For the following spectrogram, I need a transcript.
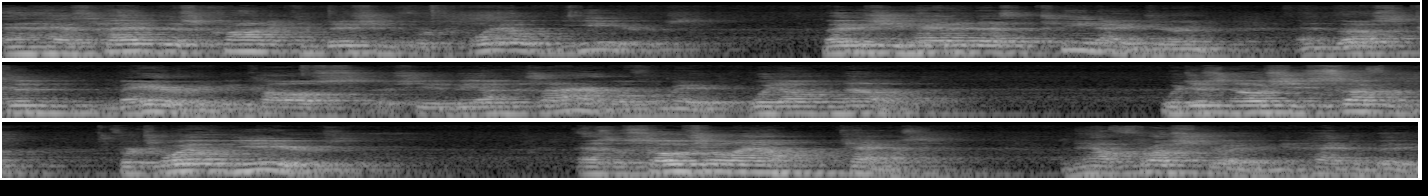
and has had this chronic condition for 12 years. Maybe she had it as a teenager and, and thus couldn't marry because she would be undesirable for marriage. We don't know. We just know she suffered for 12 years as a social outcast and how frustrating it had to be.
